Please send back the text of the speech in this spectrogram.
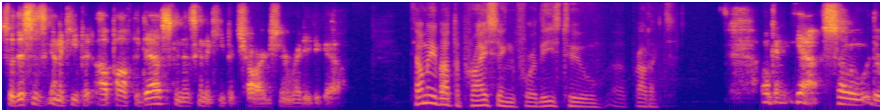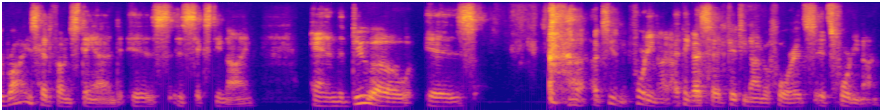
So this is going to keep it up off the desk and it's going to keep it charged and ready to go. Tell me about the pricing for these two uh, products. Okay, yeah. So the Rise headphone stand is is 69 and the Duo is excuse me, 49. I think I said 59 before. It's it's 49.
